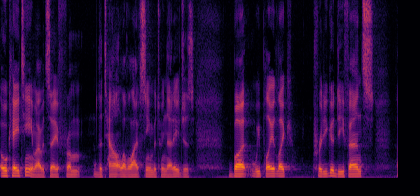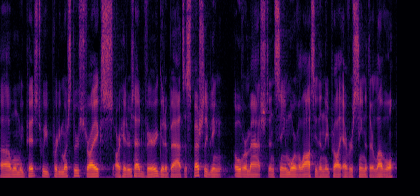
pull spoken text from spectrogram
okay team, I would say, from the talent level I've seen between that ages. But we played like pretty good defense. Uh, when we pitched, we pretty much threw strikes. Our hitters had very good at bats, especially being overmatched and seeing more velocity than they probably ever seen at their level.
